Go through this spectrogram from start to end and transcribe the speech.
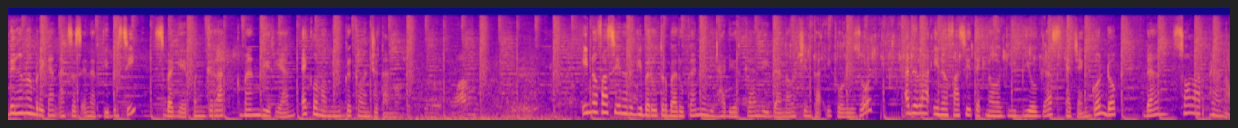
dengan memberikan akses energi bersih sebagai penggerak kemandirian ekonomi berkelanjutan. Inovasi energi baru terbarukan yang dihadirkan di Danau Cinta Eco Resort adalah inovasi teknologi biogas eceng gondok dan solar panel.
